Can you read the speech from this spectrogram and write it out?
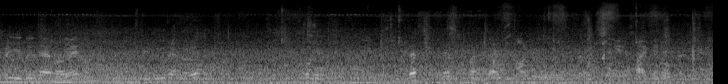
So you do that already? You do that already? Okay. That's that's one time to see if I can open.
